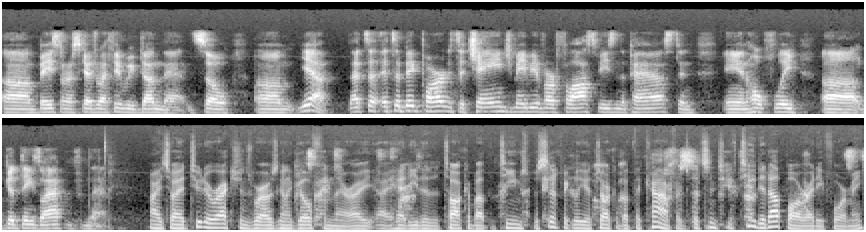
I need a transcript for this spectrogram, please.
um, based on our schedule. I think we've done that. And so, um, yeah, that's a it's a big part. It's a change maybe of our philosophies in the past, and and hopefully uh, good things will happen from that. All right, so I had two directions where I was going to go from there. I, I had either to talk about the team specifically or talk about the conference. But since you've teed it up already for me,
